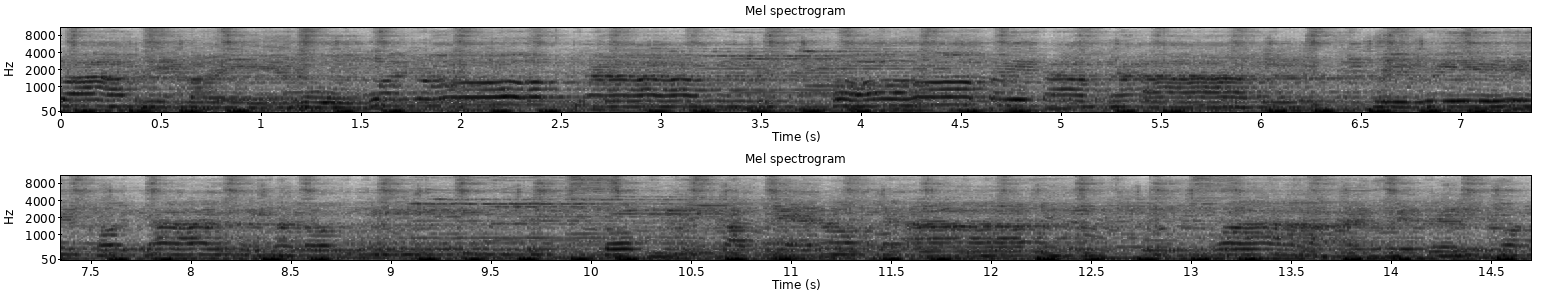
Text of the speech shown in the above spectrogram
ว่าพี่ไม่หูว่าน้องนางขอไปตามทางชีวิตคนข้างถนนตกกับแม่น้องนาว่าให้เป็นคน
